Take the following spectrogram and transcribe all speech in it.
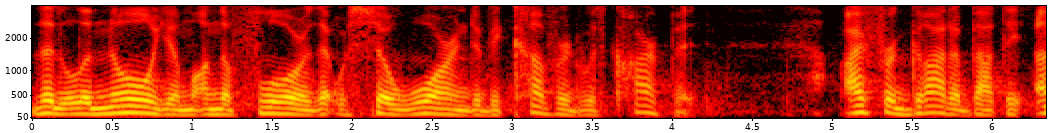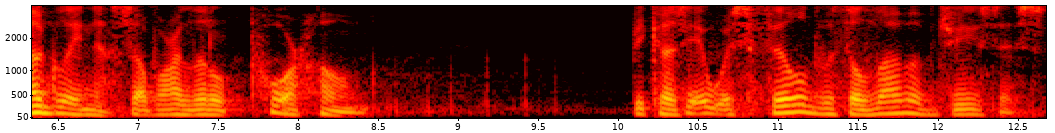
the linoleum on the floor that was so worn to be covered with carpet. I forgot about the ugliness of our little poor home because it was filled with the love of Jesus.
